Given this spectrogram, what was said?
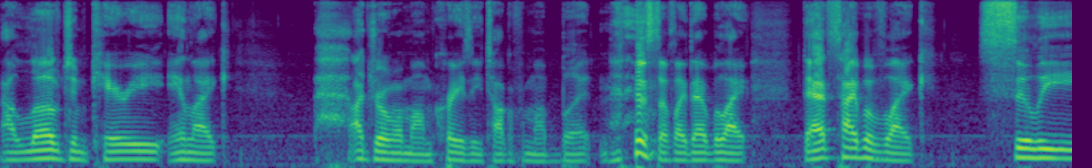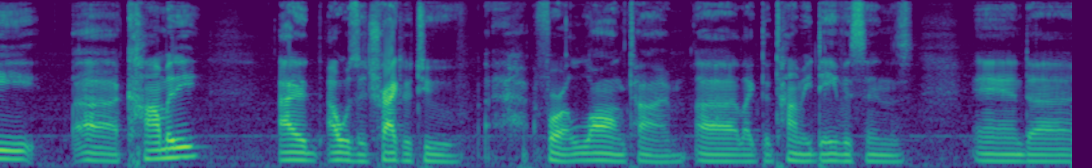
I love Jim Carrey, and like I drove my mom crazy talking from my butt and stuff like that. But like that type of like silly uh, comedy, I I was attracted to for a long time. Uh, like the Tommy Davidsons, and uh,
